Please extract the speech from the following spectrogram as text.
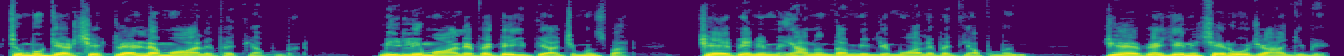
Bütün bu gerçeklerle muhalefet yapılır. Milli muhalefete ihtiyacımız var. CHP'nin yanında milli muhalefet yapılır mı? CHP Yeniçeri Ocağı gibi.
